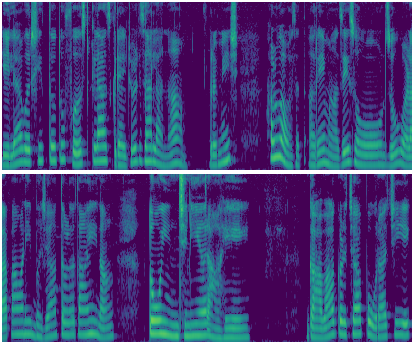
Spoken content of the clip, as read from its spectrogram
गेल्या वर्षी तर तू फर्स्ट क्लास ग्रॅज्युएट झाला ना. रमेश हळू आवाजात अरे माझे सोड जो वडापाव आणि भज्या तळत आहे ना तो इंजिनियर आहे. गावाकडच्या पोराची एक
